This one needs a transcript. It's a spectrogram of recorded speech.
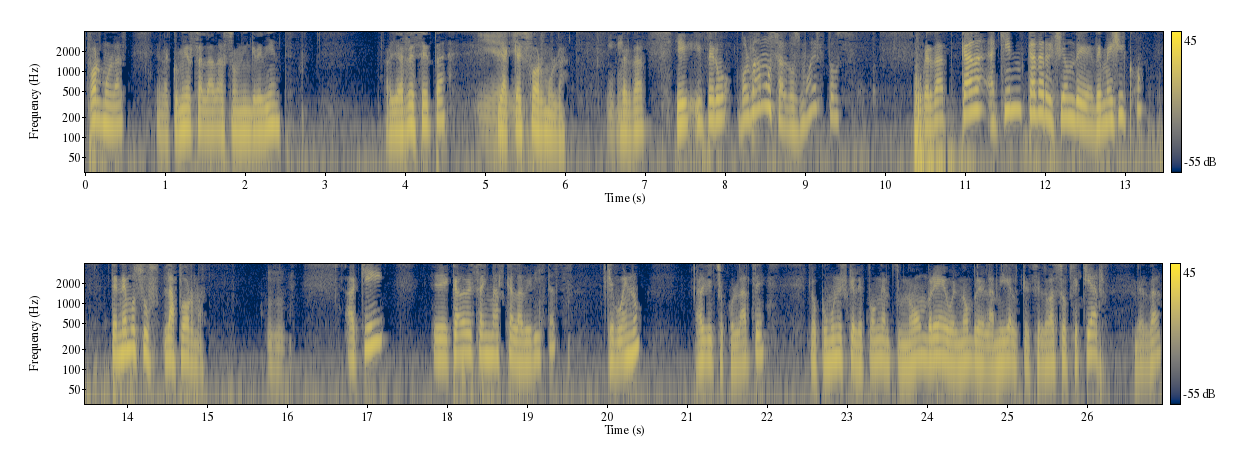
fórmulas, en la comida salada son ingredientes. Allá es receta Y, y acá es fórmula. ¿Verdad? Y, y- pero volvamos a los muertos, ¿verdad? Cada, aquí en cada región de, de México tenemos su, la forma. Aquí eh, cada vez hay más calaveritas, qué bueno, hay de chocolate. Lo común es que le pongan tu nombre o el nombre de la amiga al que se le vas a obsequiar, ¿verdad?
